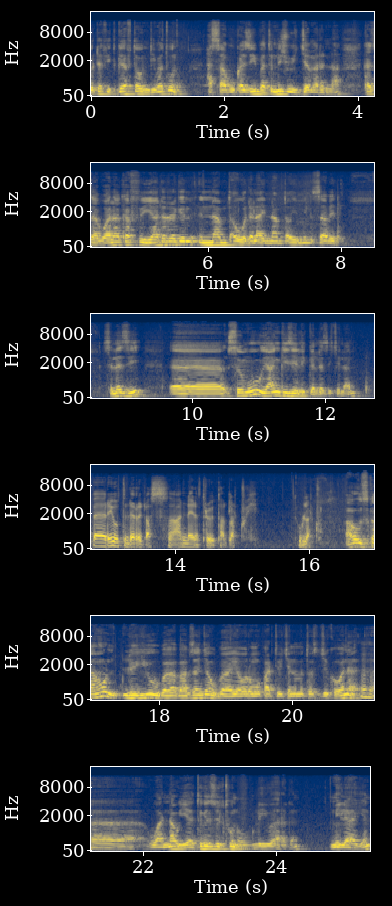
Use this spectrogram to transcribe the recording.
ወደፊት ገፍተው እንዲመጡ ነው ሀሳቡ። ከዚህ በትንሹ ይጀመርና ከዛ በኋላ ከፍ እያደረግን እናምጣው፣ ወደ ላይ እናምጣው የሚል እሳቤ ነው። ስለዚህ ስሙ ያን ጊዜ ሊገለጽ ይችላል። በርዕዮት ደረጃስ አንድ አይነት ርዕዮት አላችሁ ሁላችሁ? አዎ እስካሁን ልዩ በአብዛኛው የኦሮሞ ፓርቲዎችን የምትወስጂ ከሆነ ዋናው የትግል ስልቱ ነው ልዩ ያደረገን የሚለያየን።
